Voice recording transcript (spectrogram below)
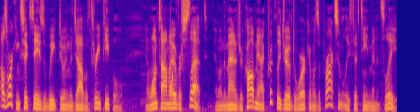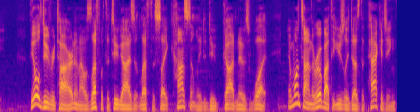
I was working six days a week doing the job of three people, and one time I overslept, and when the manager called me, I quickly drove to work and was approximately 15 minutes late. The old dude retired, and I was left with the two guys that left the site constantly to do God knows what. And one time, the robot that usually does the packaging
